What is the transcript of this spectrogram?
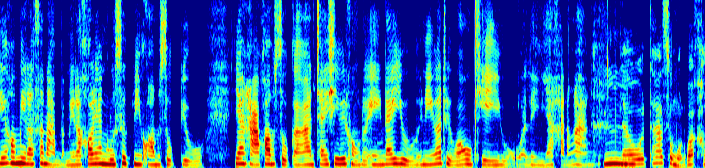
ที่เขามีลักษณะแบบนี้แล้วเขายังรู้สึกมีความสุขอยู่ ยังหาความสุขกับการใช้ชีวิตของตัวเองได้อยู่ อันนี้ก็ถือว่าโอเคอยู่อะไรอย่างเงี้ยค่ะน้องอังอืมแล้วถ้าสมมติว่าเขา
